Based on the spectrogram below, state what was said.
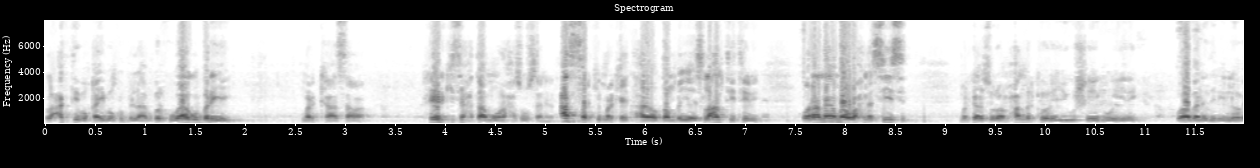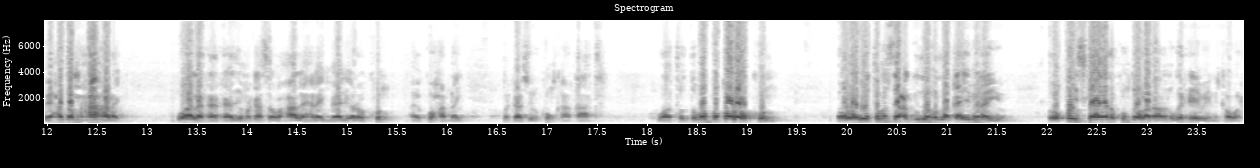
Lacagtiibu qaybin ku bilaabay kolkuu waagu baryey markaasaa reerkiisi xataa muuna xasuusanin. Casarkii markay tahay oo dambe iyo islaamtii tihi war annaga ma waxna siisid. Markaasuu maxaad markii hore iigu sheegi weyday waaban idin iloobay hadda maxaa hadhay? Waa la raaraadiyo. Markaas waxaa la helay meel yaroo kun ay ku hadhay. Markaasuu kunkaa qaata waa toddoba boqol oo kun oo labiyo toban saac gudahood la qaybinayo oo qoyskaagana kun dollar aadan uga reebaynin ka war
